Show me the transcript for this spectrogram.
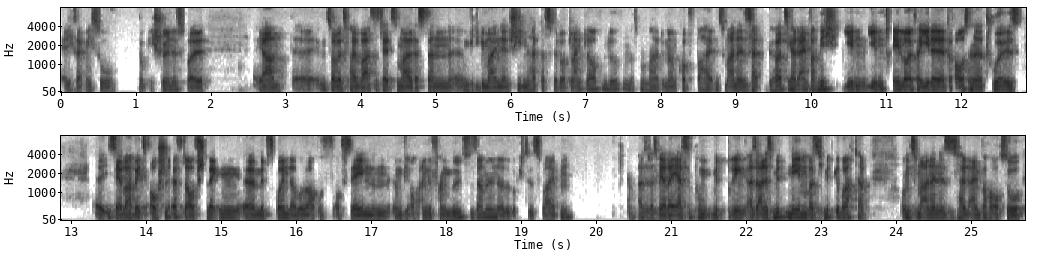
ehrlich gesagt nicht so wirklich schön ist, weil ja, äh, im Zweifelsfall war es das letzte Mal, dass dann irgendwie die Gemeinde entschieden hat, dass wir dort langlaufen dürfen. Das muss man halt immer im Kopf behalten. Zum anderen halt, gehört sich halt einfach nicht jedem, jedem Drehläufer, jeder, der draußen in der Natur ist, äh, ich selber habe jetzt auch schon öfter auf Strecken äh, mit Freunden, aber auch auf, auf Serien irgendwie auch angefangen, Müll zu sammeln, also wirklich zu swipen. Also das wäre der erste Punkt, mitbringen, also alles mitnehmen, was ich mitgebracht habe. Und zum anderen ist es halt einfach auch so,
